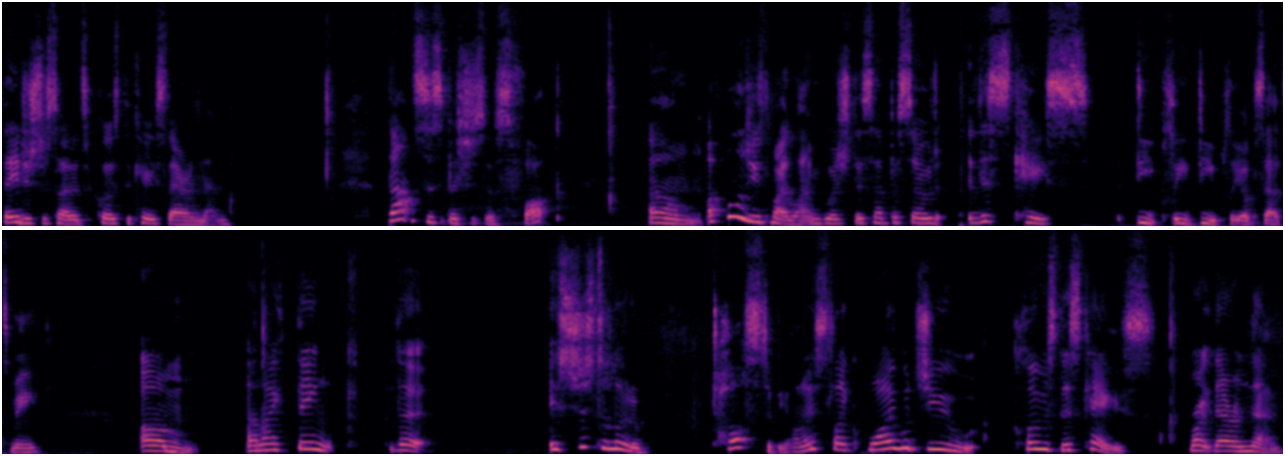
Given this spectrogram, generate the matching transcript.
They just decided to close the case there and then. That's suspicious as fuck. Um, apologies my language this episode. This case deeply, deeply upsets me. Um, and I think that it's just a load of toss, to be honest. Like, why would you close this case right there and then.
